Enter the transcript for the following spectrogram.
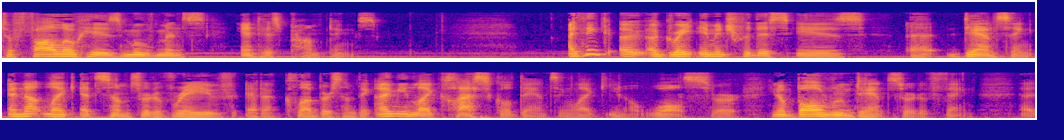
to follow His movements and His promptings. I think a, a great image for this is uh, dancing, and not like at some sort of rave at a club or something. I mean like classical dancing, like you know waltz or you know ballroom dance sort of thing. Uh,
